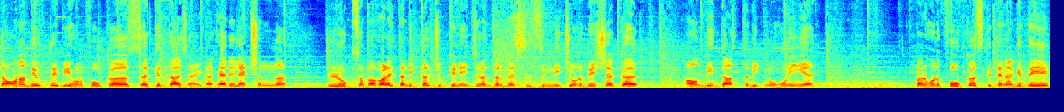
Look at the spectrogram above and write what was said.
ਤਾਂ ਉਹਨਾਂ ਦੇ ਉੱਤੇ ਵੀ ਹੁਣ ਫੋਕਸ ਕੀਤਾ ਜਾਏਗਾ। ਖੈਰ ਇਲੈਕਸ਼ਨ ਲੋਕ ਸਭਾ ਵਾਲੇ ਤਾਂ ਨਿਕਲ ਚੁੱਕੇ ਨੇ। ਜਲੰਧਰ ਵੈਸਟ ਜ਼ਿਮਨੀ ਚੋਣ ਬੇਸ਼ੱਕ ਆਉਂਦੀ 10 ਤਰੀਕ ਨੂੰ ਹੋਣੀ ਹੈ। ਪਰ ਹੁਣ ਫੋਕਸ ਕਿਤੇ ਨਾ ਕਿਤੇ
